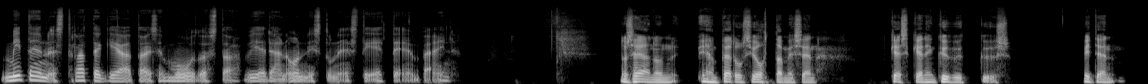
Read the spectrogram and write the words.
miten strategiaa tai sen muutosta viedään onnistuneesti eteenpäin? No sehän on ihan perusjohtamisen keskeinen kyvykkyys miten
